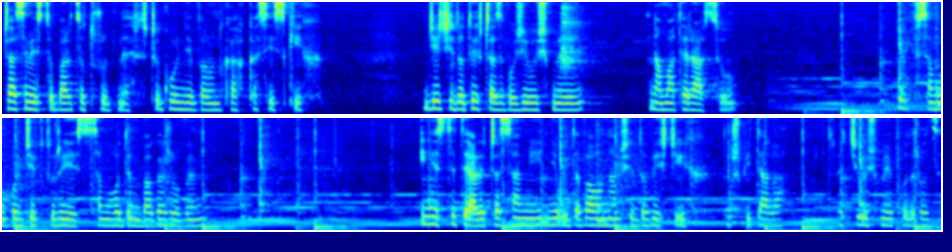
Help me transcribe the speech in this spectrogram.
czasem jest to bardzo trudne, szczególnie w warunkach kasyjskich. Dzieci dotychczas woziłyśmy na materacu w samochodzie, który jest samochodem bagażowym. I niestety, ale czasami nie udawało nam się dowieść ich do szpitala. Traciłyśmy je po drodze.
